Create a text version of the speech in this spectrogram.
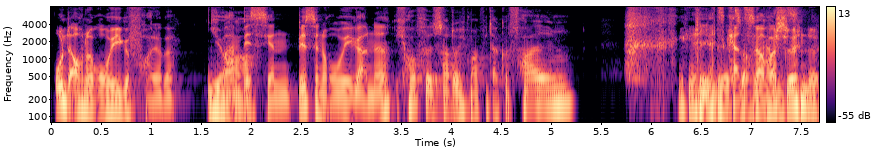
Und auch eine ruhige Folge. Ja. War ein bisschen, bisschen ruhiger, ne? Ich hoffe, es hat euch mal wieder gefallen. jetzt, jetzt kannst du aber ganz, schön, ne?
